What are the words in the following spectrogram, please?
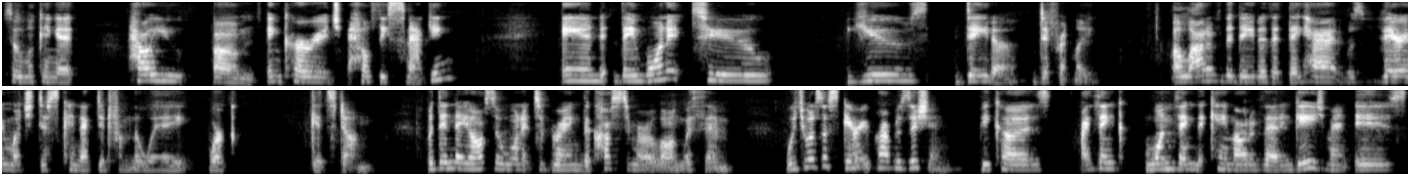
So, looking at how you um, encourage healthy snacking, and they wanted to use data differently. A lot of the data that they had was very much disconnected from the way work gets done. But then they also wanted to bring the customer along with them, which was a scary proposition because I think one thing that came out of that engagement is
